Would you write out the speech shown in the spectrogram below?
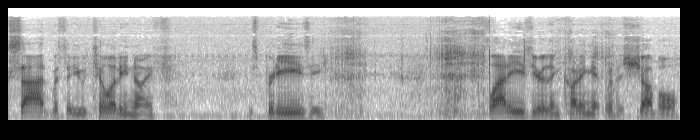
sod with a utility knife is pretty easy. It's a lot easier than cutting it with a shovel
